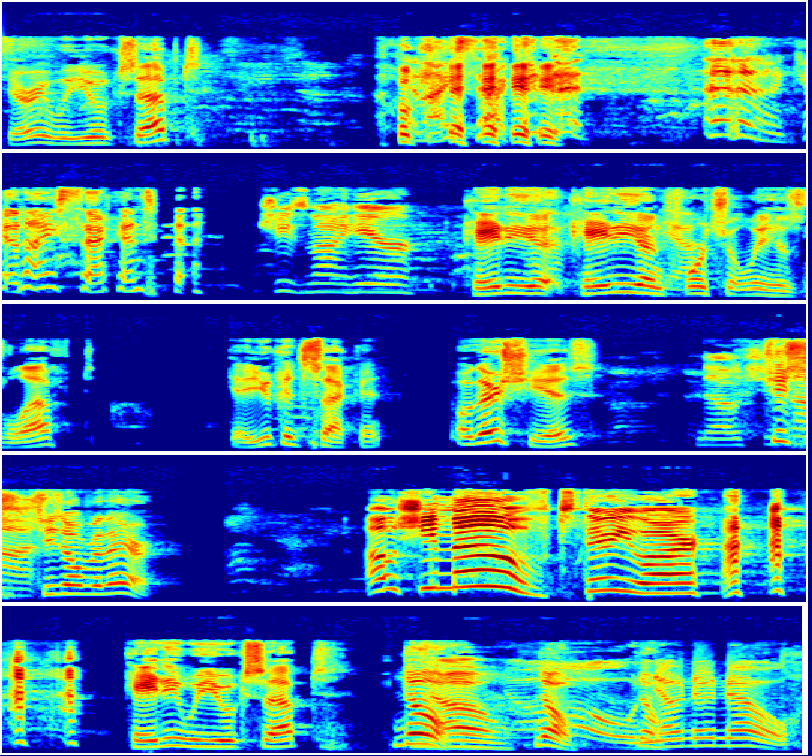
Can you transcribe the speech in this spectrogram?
Terry, will you accept? Can I second it? Can I second? She's not here. Katie, Katie, unfortunately, has left. Yeah, you can second. Oh, there she is. No, she's, She's not. she's over there. oh, she moved. There you are. Katie, will you accept? No, No. no, no, no, no.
